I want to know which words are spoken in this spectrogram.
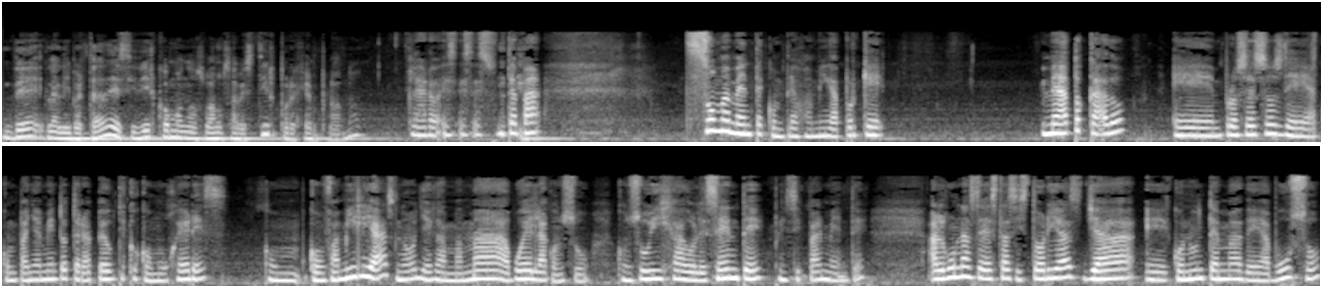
de la libertad de decidir cómo nos vamos a vestir, por ejemplo, ¿no? Claro, es, es, es un tema sumamente complejo, amiga, porque me ha tocado en procesos de acompañamiento terapéutico con mujeres, con, con, familias, ¿no? Llega mamá, abuela con su, con su hija adolescente, principalmente. Algunas de estas historias ya eh, con un tema de abuso.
